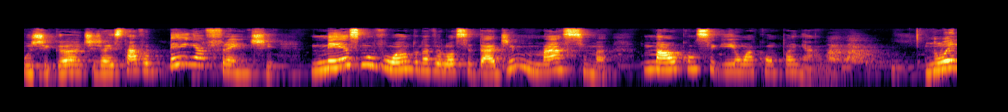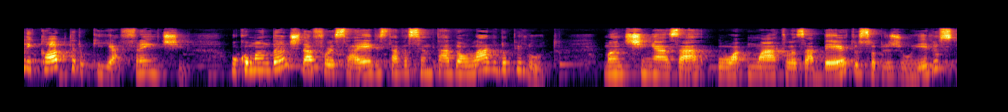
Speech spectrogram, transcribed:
O gigante já estava bem à frente, mesmo voando na velocidade máxima, mal conseguiam acompanhá-lo. No helicóptero que ia à frente, o comandante da Força Aérea estava sentado ao lado do piloto. Mantinha um atlas aberto sobre os joelhos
